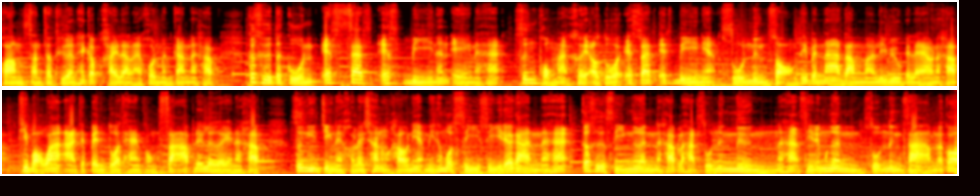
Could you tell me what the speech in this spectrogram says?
ความสั่นสะเทือนให้กับใครหลายๆ คนเหมือนกันนะครับก็คือตระกูล SZSB นั่นเองนะฮะซึ่งผมเคยเอาตัว SZSB เนี่ย012 ที่เป็นหน้าดำมารีวิวไปแล้วนะครับที่บอกว่าอาจจะเป็นตัวแทนของซาร์ฟได้เลยนะครับ ซึ่งจริงๆ ในคอลเลคชันของเขาเนี่ยมีทั้งหมด 4 สีด้วยกันนะฮะ ก็คือสีเงินนะครับรหัส 011 นะฮะ สีน้ำเงิน 013 แล้วก็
